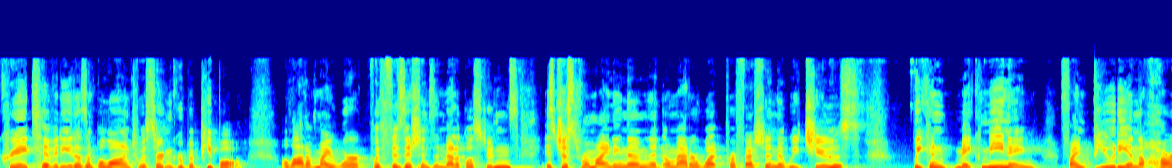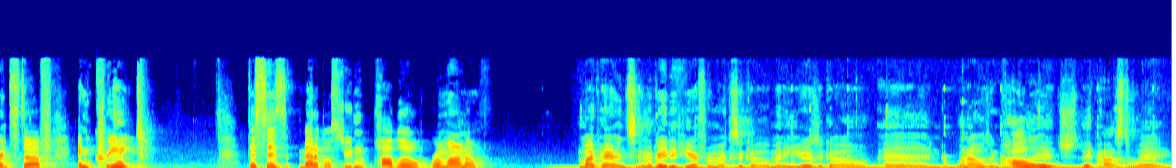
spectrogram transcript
Creativity doesn't belong to a certain group of people. A lot of my work with physicians and medical students is just reminding them that no matter what profession that we choose, We can make meaning, find beauty in the hard stuff, and create. This is medical student Pablo Romano. My parents immigrated here from Mexico many years ago, and when I was in college, they passed away.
